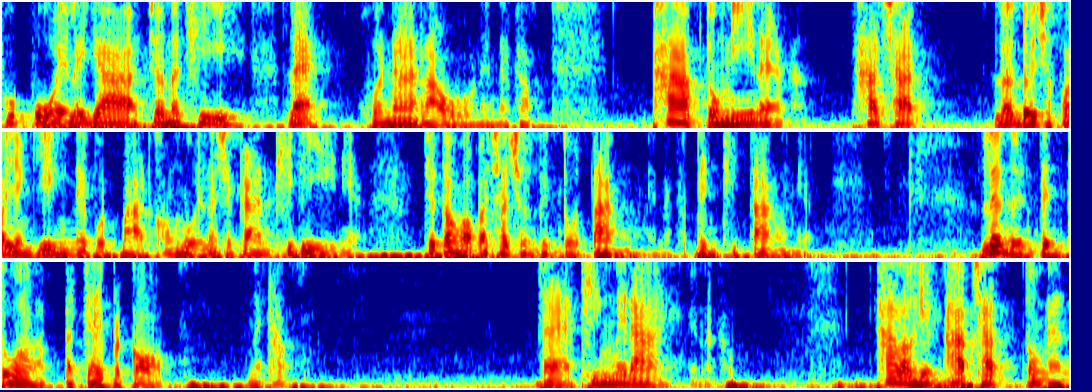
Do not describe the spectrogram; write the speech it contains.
ผู้ป่วยและญาติเจ้าหน้าที่และหัวหน้าเราเนี่ยนะครับ ภาพตรงนี้เนี่ยถ้าชัดแล้วโดยเฉพาะอย่างยิ่งในบทบาทของหน่วยราชการที่ดีเนี่ยจะต้องเอาประชาชนเป็นตัวตั้งนะครับเป็นที่ตั้งเนี่ยเรื่องอื่นเป็นตัวปัจจัยประกอบนะครับ แต่ทิ้งไม่ได้นะครับ ถ้าเราเห็นภาพชัดตรงนั้น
